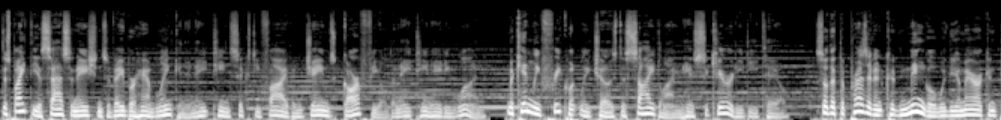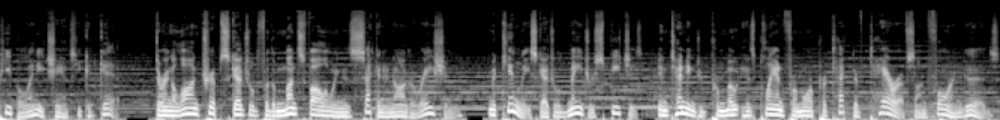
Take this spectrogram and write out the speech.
Despite the assassinations of Abraham Lincoln in 1865 and James Garfield in 1881, McKinley frequently chose to sideline his security detail so that the president could mingle with the American people any chance he could get. During a long trip scheduled for the months following his second inauguration, McKinley scheduled major speeches intending to promote his plan for more protective tariffs on foreign goods,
